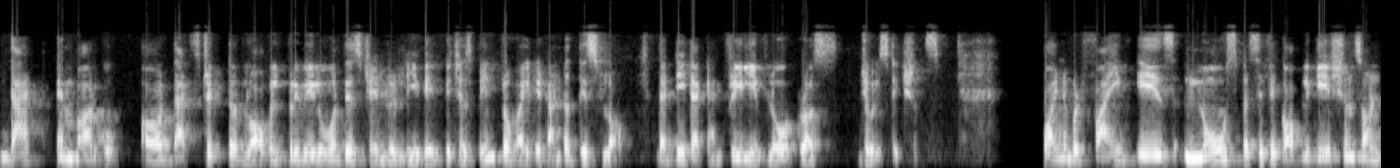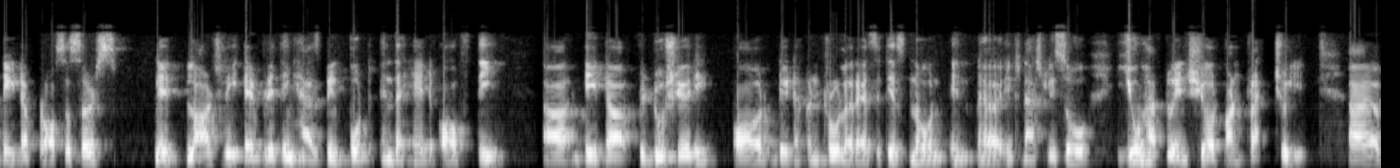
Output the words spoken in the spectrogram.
that embargo or that stricter law will prevail over this general leeway which has been provided under this law that data can freely flow across jurisdictions. Point number five is no specific obligations on data processors. It largely everything has been put in the head of the uh, data fiduciary or data controller as it is known in uh, internationally. So you have to ensure contractually uh,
